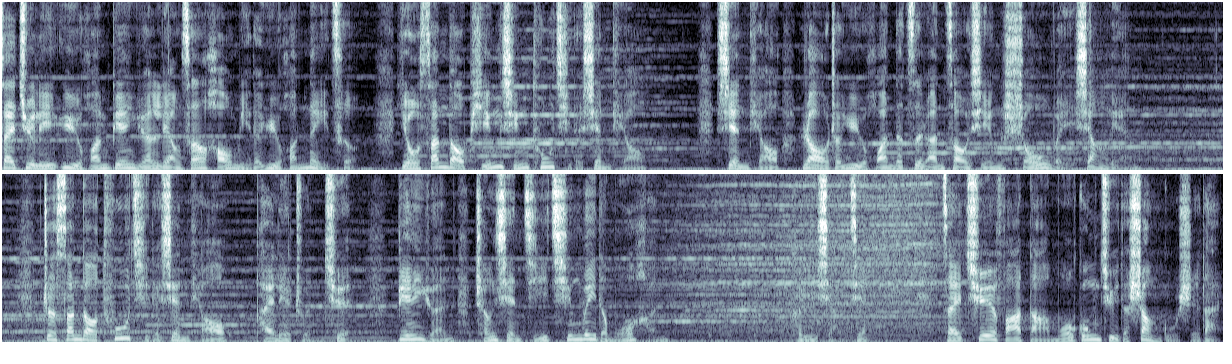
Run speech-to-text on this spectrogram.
在距离玉环边缘两三毫米的玉环内侧，有三道平行凸起的线条，线条绕着玉环的自然造型首尾相连。这三道凸起的线条排列准确，边缘呈现极轻微的磨痕，可以想见。在缺乏打磨工具的上古时代，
